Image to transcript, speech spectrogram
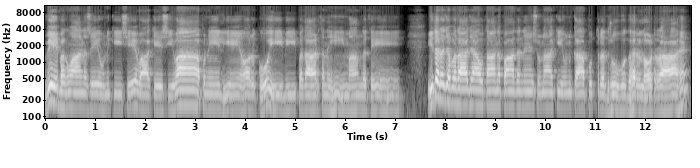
वे भगवान से उनकी सेवा के सिवा अपने लिए और कोई भी पदार्थ नहीं मांगते। इधर जब राजा उतान पाद ने सुना कि उनका पुत्र ध्रुव घर लौट रहा है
